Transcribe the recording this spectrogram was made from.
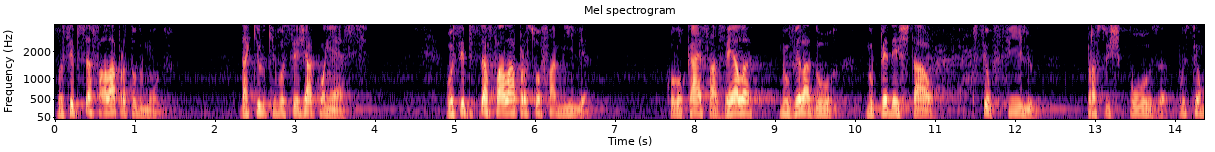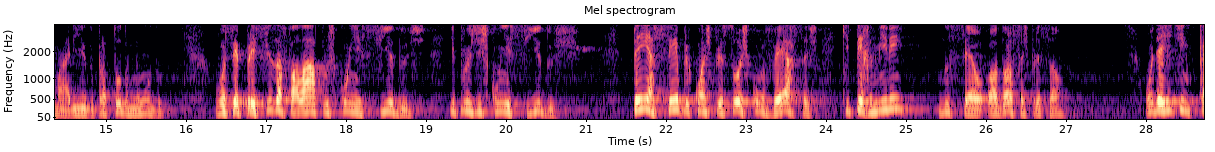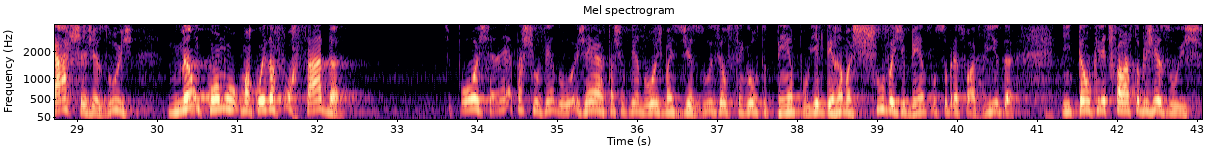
Você precisa falar para todo mundo daquilo que você já conhece. Você precisa falar para sua família. Colocar essa vela no velador, no pedestal, para seu filho, para sua esposa, para o seu marido, para todo mundo. Você precisa falar para os conhecidos e para os desconhecidos. Tenha sempre com as pessoas conversas que terminem no céu. Eu adoro essa expressão. Onde a gente encaixa Jesus não como uma coisa forçada. Tipo, poxa, é, tá chovendo hoje, é, está chovendo hoje, mas Jesus é o Senhor do tempo e Ele derrama chuvas de bênção sobre a sua vida. Então, eu queria te falar sobre Jesus.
